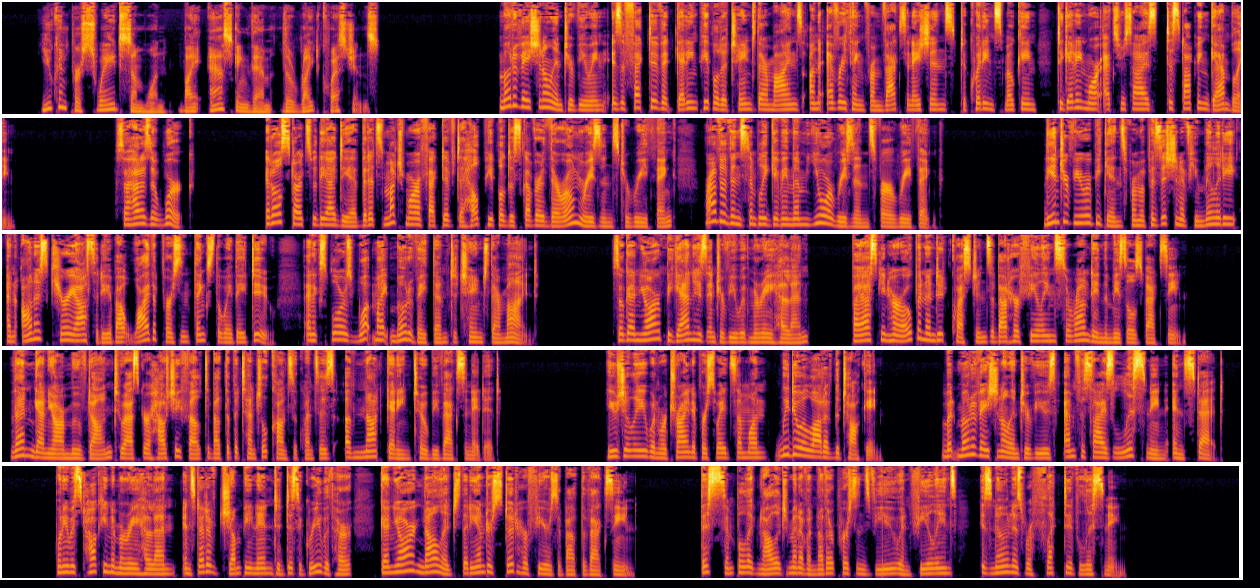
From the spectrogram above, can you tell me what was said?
you can persuade someone by asking them the right questions. Motivational interviewing is effective at getting people to change their minds on everything from vaccinations to quitting smoking to getting more exercise to stopping gambling. So, how does it work? It all starts with the idea that it's much more effective to help people discover their own reasons to rethink rather than simply giving them your reasons for a rethink. The interviewer begins from a position of humility and honest curiosity about why the person thinks the way they do and explores what might motivate them to change their mind. So Gagneur began his interview with Marie Helene by asking her open ended questions about her feelings surrounding the measles vaccine. Then Gagneur moved on to ask her how she felt about the potential consequences of not getting Toby vaccinated. Usually, when we're trying to persuade someone, we do a lot of the talking. But motivational interviews emphasize listening instead. When he was talking to Marie Helene, instead of jumping in to disagree with her, Gagneur acknowledged that he understood her fears about the vaccine. This simple acknowledgement of another person's view and feelings is known as reflective listening.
